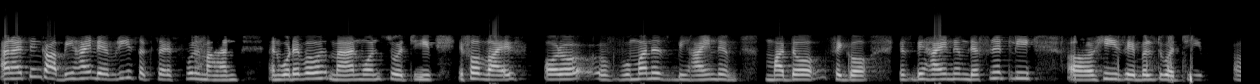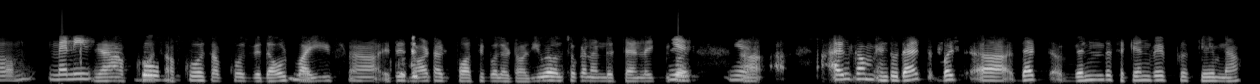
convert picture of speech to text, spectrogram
And I think uh, behind every successful man and whatever man wants to achieve, if a wife or a, a woman is behind him, mother figure is behind him, definitely uh, he is able to achieve um, many Yeah, of course, goals. of course, of course. Without Yes. wife, uh, it is not at possible at all. You also can understand, like because Yes. Yes. uh, I'll come into that. But uh, that uh, when the second wave came now,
